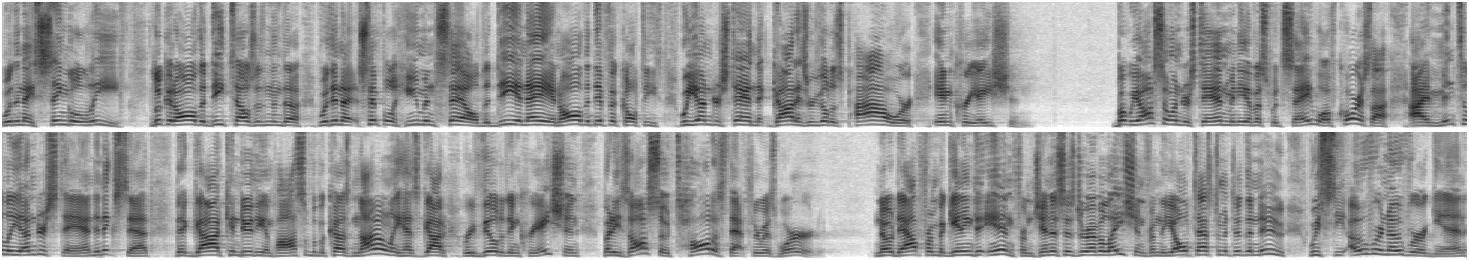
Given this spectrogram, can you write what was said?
within a single leaf. Look at all the details within, the, within a simple human cell, the DNA, and all the difficulties. We understand that God has revealed his power in creation. But we also understand, many of us would say, well, of course, I, I mentally understand and accept that God can do the impossible because not only has God revealed it in creation, but He's also taught us that through His Word. No doubt from beginning to end, from Genesis to Revelation, from the Old Testament to the New, we see over and over again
